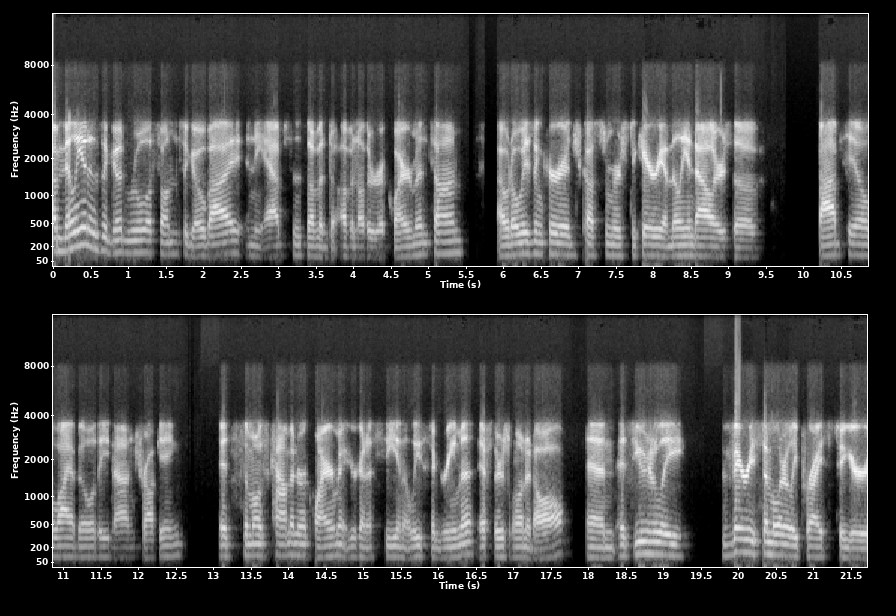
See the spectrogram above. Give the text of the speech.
A million is a good rule of thumb to go by in the absence of a, of another requirement, Tom. I would always encourage customers to carry a million dollars of bobtail liability non-trucking. It's the most common requirement you're going to see in a lease agreement if there's one at all, and it's usually very similarly priced to your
